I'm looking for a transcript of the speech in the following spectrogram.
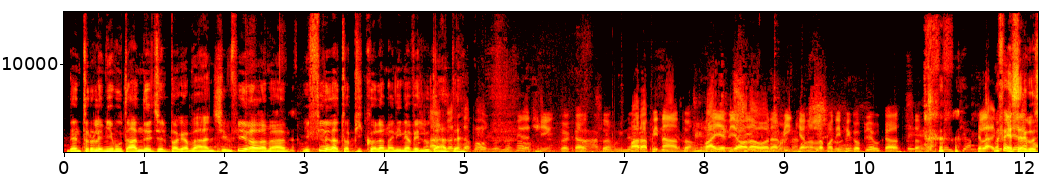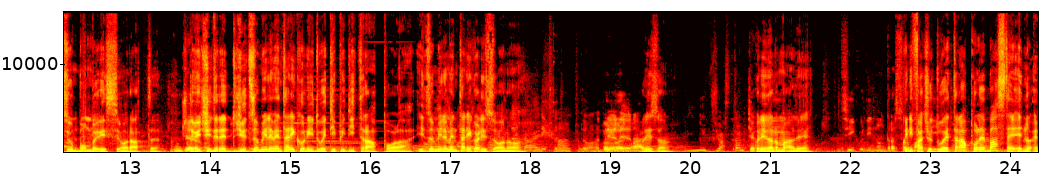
Dentro le mie mutande c'è il pagabanci Infila la mano Infila la tua piccola manina Ah, vellutata poco, 2005 cazzo. Ma ha rapinato. Vai, è viola ora, minchia, non la modifico più, cazzo. Come fai a essere così un bomberissimo rat? Devi uccidere due zombie elementari con i due tipi di trappola I zombie elementari quali sono? Quali sono? Cioè, Quelli normali? Sì, quelli non trasformati. Quindi faccio due trappole e basta e, no- e-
